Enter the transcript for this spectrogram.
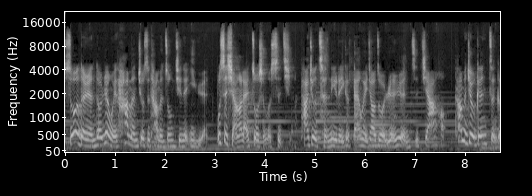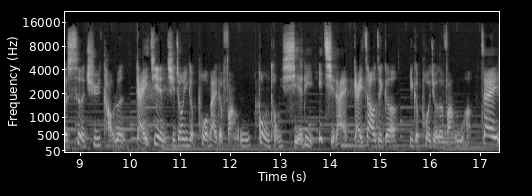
所有的人都认为他们就是他们中间的一员，不是想要来做什么事情，他就成立了一个单位，叫做人人之家，哈。他们就跟整个社区讨论改建其中一个破败的房屋，共同协力一起来改造这个一个破旧的房屋哈。在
